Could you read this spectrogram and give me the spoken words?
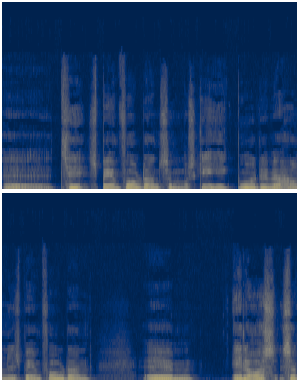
øh, til spamfolderen, som måske ikke burde være havnet i spamfolderen, Øhm, eller også så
